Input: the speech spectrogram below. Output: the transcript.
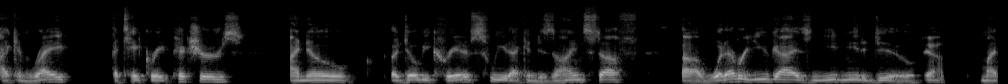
I can write, I take great pictures, I know Adobe Creative Suite, I can design stuff. Uh, whatever you guys need me to do, Yeah. my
